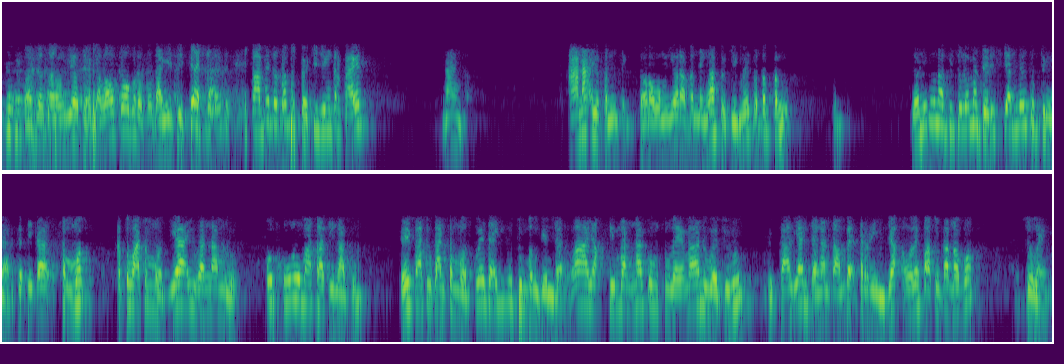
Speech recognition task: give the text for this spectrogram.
Padahal sarung dia jaga lopo kok tangis Tapi tetap bagi yang terkait nang anak yo penting. Cara wong yo ora penting lah bagi gue tetap penting. Dan itu Nabi Sulaiman dari sekian mil itu dengar ketika semut ketua semut ya Yuhan Namlu Udhulu masatinakum Eh pasukan semut, kue saya kudu menghindar. Layak siman nakum Sulaiman wa juru. Kalian jangan sampai terinjak oleh pasukan apa? Sulaiman.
